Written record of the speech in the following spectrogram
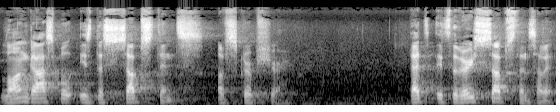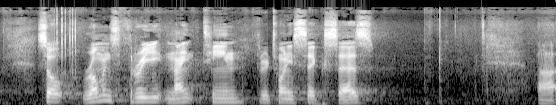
Law and gospel is the substance of Scripture. That's, it's the very substance of it. So Romans 3 19 through 26 says, uh,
